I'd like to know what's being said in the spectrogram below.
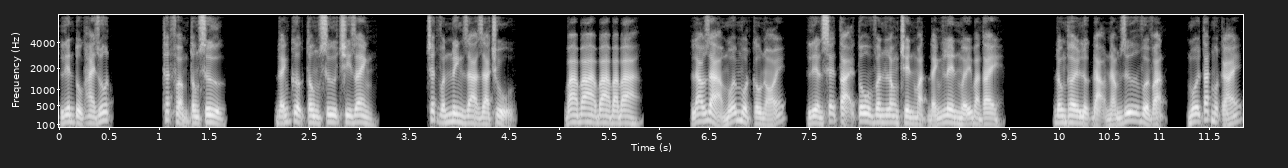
Liên tục hai rút. Thất phẩm tông sư. Đánh cược tông sư chi danh. Chất vấn ninh ra gia chủ. Ba ba ba ba ba. Lão giả mỗi một câu nói, liền sẽ tại tô vân long trên mặt đánh lên mấy bàn tay đồng thời lực đạo nắm giữ vừa vặn, mỗi tắt một cái,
